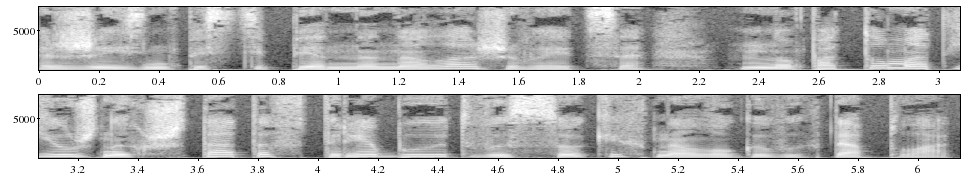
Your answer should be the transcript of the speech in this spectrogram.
Жизнь постепенно налаживается, но потом от Южных Штатов требуют высоких налоговых доплат.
